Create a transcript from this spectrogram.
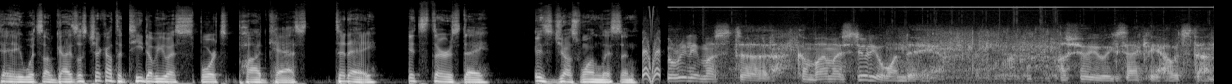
Hey, what's up, guys? Let's check out the TWS Sports Podcast today. It's Thursday. It's just one listen. You really must uh, come by my studio one day. I'll show you exactly how it's done.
